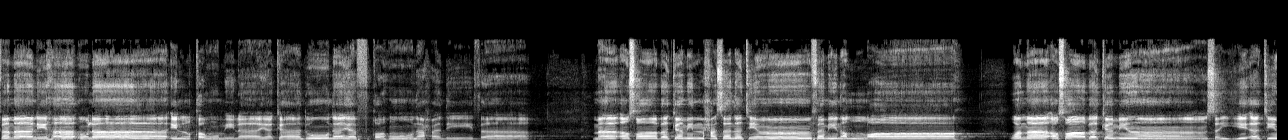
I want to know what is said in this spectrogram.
فما لهؤلاء القوم لا يكادون يفقهون حديثا. ما اصابك من حسنه فمن الله وما اصابك من سيئه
